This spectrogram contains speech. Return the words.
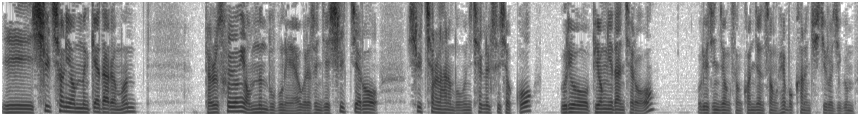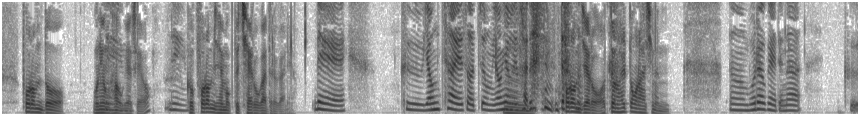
이 실천이 없는 깨달음은 별 소용이 없는 부분이에요. 그래서 이제 실제로 실천을 하는 부분이 책을 쓰셨고 의료 비영리 단체로 의료 진정성, 건전성 회복하는 취지로 지금 포럼도 운영하고 네. 계세요. 네. 그 포럼 제목도 제로가 들어가네요. 네. 그 영차에서 좀 영향을 음, 받았습니다. 포럼 제로 어떤 활동을 하시는? 어, 뭐라고 해야 되나? 그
